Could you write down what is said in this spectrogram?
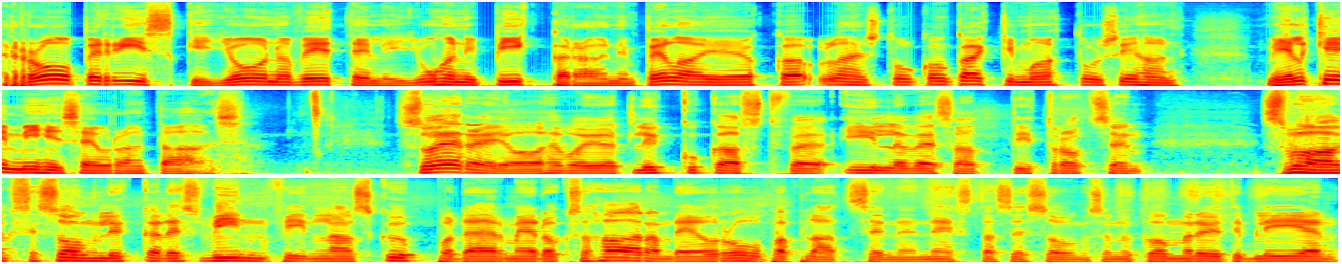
Roope Riski, Joona Veteli, Juhani Pikkarainen, pelaajia, jotka lähestulkoon kaikki mahtuisi ihan melkein mihin seuraan tahansa. Så är det ja, det lyckokast för Ilves att de trots en svag säsong lyckades vinna Finlands cup och därmed också har han det Europaplatsen nästa säsong. Så nu kommer det ju till bli en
